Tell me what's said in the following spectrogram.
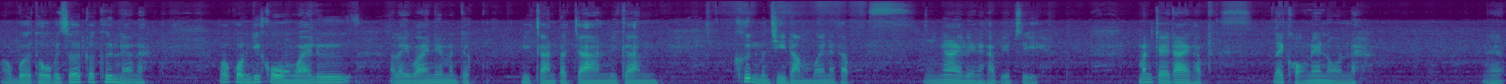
เอาเบอร์โทรไปเซิร์ชก็ขึ้นแล้วนะว่าคนที่โกงไว้หรืออะไรไว้เนี่ยมันจะมีการประจานมีการขึ้นบัญชีดำไว้นะครับ ง่ายๆเลยนะครับ FC มั่นใจได้ครับ ได้ของแน่นอนนะนะ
